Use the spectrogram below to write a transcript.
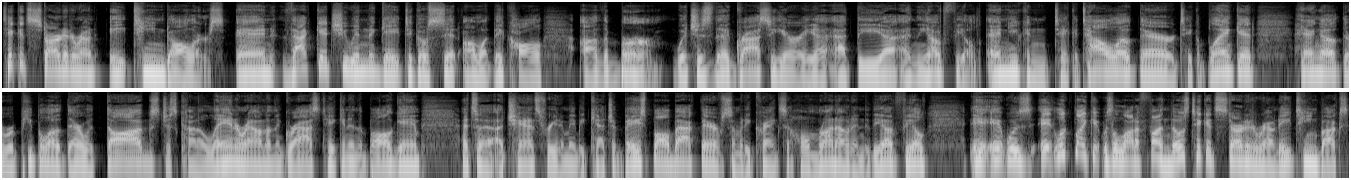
tickets start at around $18 and that gets you in the gate to go sit on what they call uh, the berm which is the grassy area at the uh, in the outfield. And you can take a towel out there or take a blanket hang out. There were people out there with dogs just kind of laying around on the grass taking in the ball game. It's a, a, chance for you to maybe catch a baseball back there if somebody cranks a home run out into the outfield. It, it was it looked like it was a lot of fun. Those tickets started around 18 bucks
